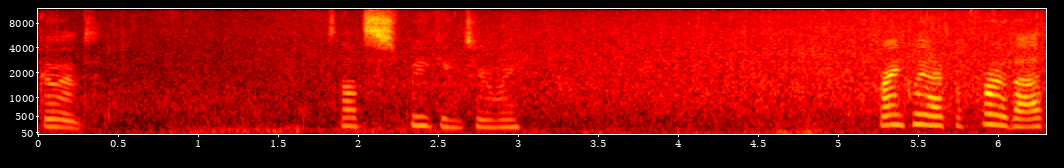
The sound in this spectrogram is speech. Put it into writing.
Good. It's not speaking to me. Frankly, I prefer that.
